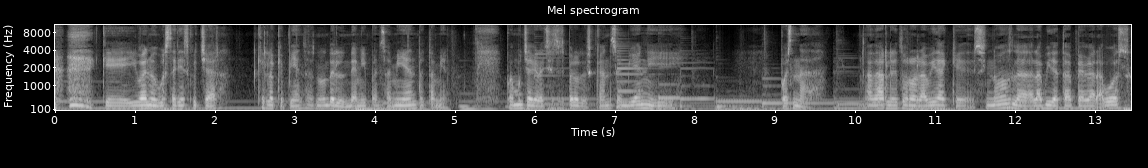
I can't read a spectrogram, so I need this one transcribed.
que igual me gustaría escuchar qué es lo que piensas, ¿no? De, de mi pensamiento también. Pues muchas gracias, espero descansen bien y pues nada a darle duro a la vida que si no la, la vida te va a pegar a vos.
